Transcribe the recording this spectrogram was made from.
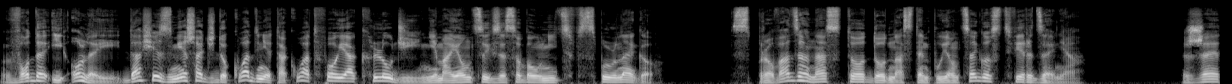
Wodę i olej da się zmieszać dokładnie tak łatwo jak ludzi nie mających ze sobą nic wspólnego. Sprowadza nas to do następującego stwierdzenia, że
